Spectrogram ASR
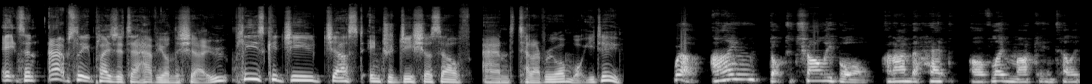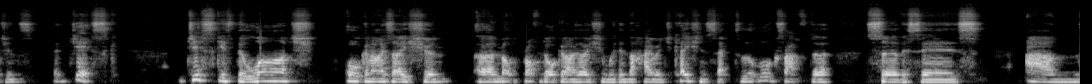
It's an absolute pleasure to have you on the show. Please, could you just introduce yourself and tell everyone what you do? Well, I'm Dr. Charlie Ball, and I'm the head of labour market intelligence at JISC. JISC is the large organisation, uh, not for profit organisation within the higher education sector that looks after services and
